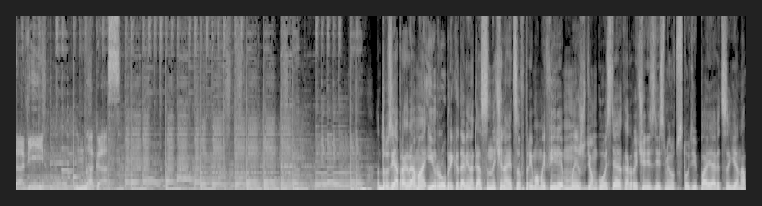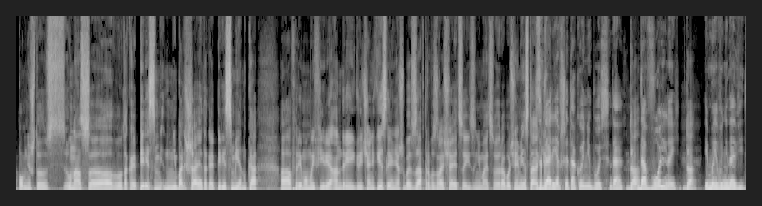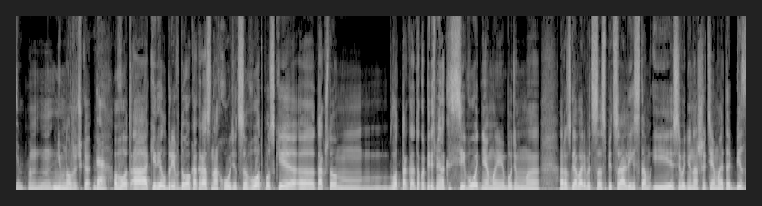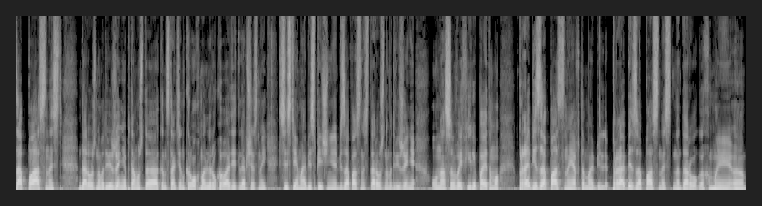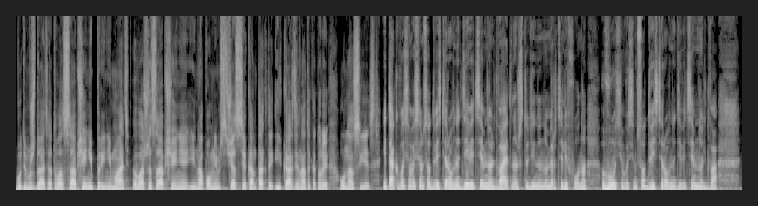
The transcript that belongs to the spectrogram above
«Дави на газ». Друзья, программа и рубрика «Дави на газ» начинается в прямом эфире. Мы ждем гостя, который через 10 минут в студии появится. Я напомню, что у нас э, такая пересм... небольшая такая пересменка в прямом эфире. Андрей Гречаник, если я не ошибаюсь, завтра возвращается и занимает свое рабочее место. А Загоревший Кир... такой, небось, да? Да. Довольный. Да. И мы его ненавидим. Немножечко. Да. Вот. А Кирилл Бревдо как раз находится в отпуске. Э, так что вот так такой пересменок. Сегодня мы будем э, разговаривать со специалистом, и сегодня наша тема – это безопасность дорожного движения, потому что Константин Крохмаль, руководитель общественной системы обеспечения безопасности дорожного движения, у нас в эфире, поэтому про безопасные автомобили, про безопасность на дорогах. Мы э, будем ждать от вас сообщений, принимать ваши сообщения, и напомним сейчас все контакты и координаты, которые у нас есть. Итак, 8 800 200 ровно 9702. Это наш студийный номер телефона. 8 800 200 ровно 9702.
